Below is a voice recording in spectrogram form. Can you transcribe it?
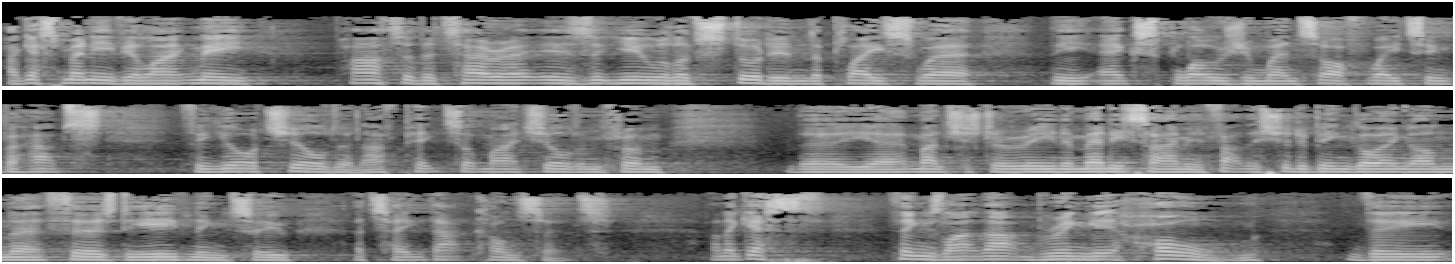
I guess many of you like me, part of the terror is that you will have stood in the place where the explosion went off, waiting perhaps for your children. I've picked up my children from the uh, Manchester Arena many times. In fact, they should have been going on uh, Thursday evening to uh, Take That concert. And I guess things like that bring it home the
